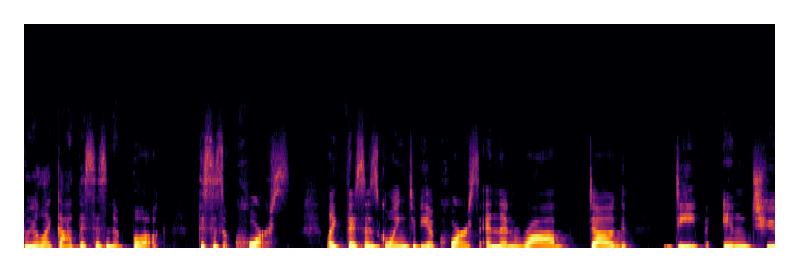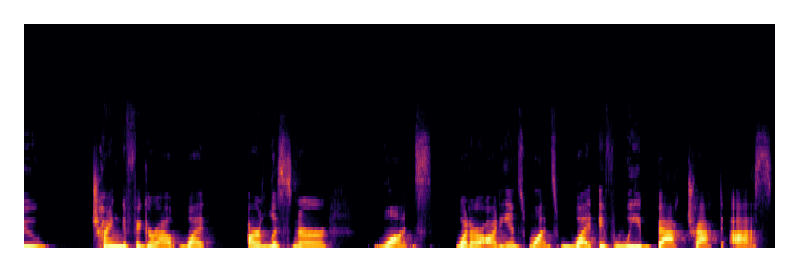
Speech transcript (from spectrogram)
we were like, God, this isn't a book. This is a course. Like, this is going to be a course. And then Rob dug deep into trying to figure out what our listener wants what our audience wants. What if we backtracked us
